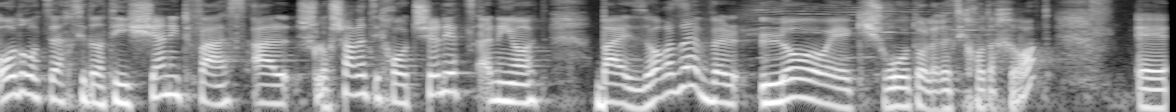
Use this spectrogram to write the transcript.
עוד רוצח סדרתי שנתפס על שלושה רציחות של יצאניות באזור הזה ולא אה, קישרו אותו לרציחות אחרות. אה,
